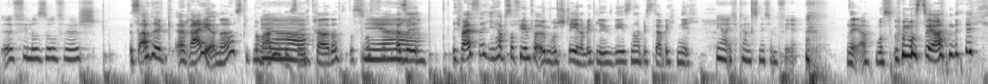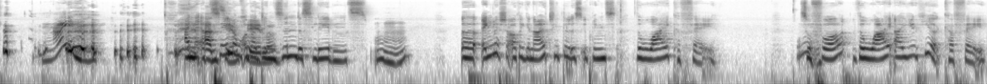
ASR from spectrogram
äh, philosophisch. Ist auch eine Reihe, ne? Es gibt noch Ja. andere, sehe ich gerade. Das Ja. ich. Also ich, ich weiß nicht, ich habe es auf jeden Fall irgendwo stehen, aber ich gelesen habe ich es, glaube ich, nicht. Ja, ich kann es nicht empfehlen. Naja, muss, musst du ja nicht. Nein! Eine Erzählung über den Sinn des Lebens. Mhm. Äh, englischer Originaltitel ist übrigens The Why Café. Zuvor The Why Are You Here Café.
